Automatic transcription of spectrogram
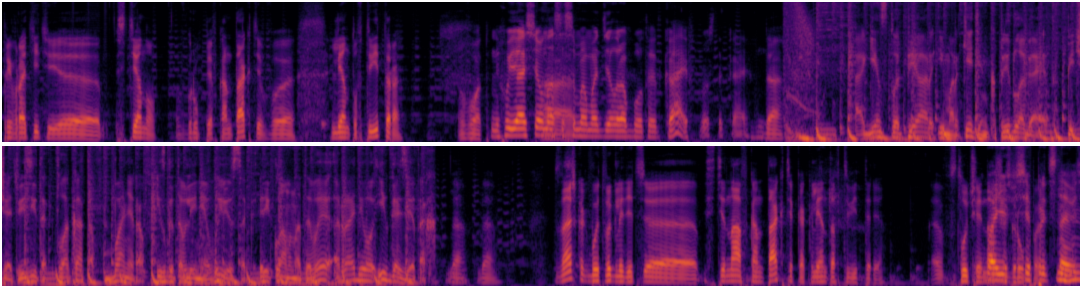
превратить э, стену в группе ВКонтакте в ленту в Твиттера. Вот, Нихуя себе у нас А. СММ-отдел работает. Кайф, просто кайф. да. Агентство пиар и маркетинг предлагает печать визиток, плакатов, баннеров, изготовление вывесок, реклама на ТВ, радио и в газетах. Да, да. Знаешь, как будет выглядеть э, стена ВКонтакте, как лента в Твиттере? Э, в случае нашей Боюсь группы. себе представить.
